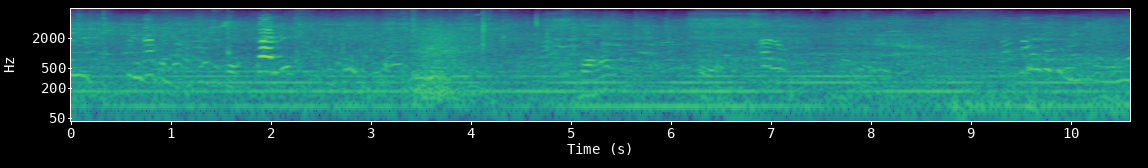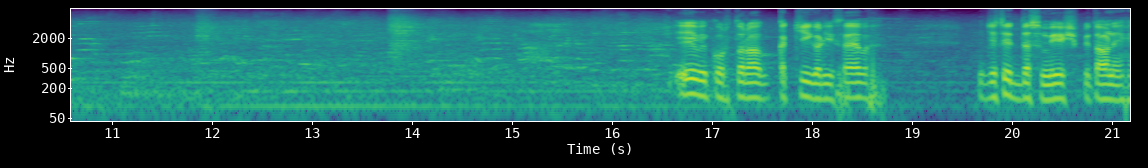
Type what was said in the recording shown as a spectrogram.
ਠੰਡਾ ਪਿਆ ਕੰਨ ਆਲੋ ਇਹ ਵੀ ਗੁਰਦੁਆਰਾ ਕੱਚੀ ਗੜੀ ਸਾਹਿਬ, ਜਿੱਥੇ ਦਸ਼ਮੇਸ਼ ਪਿਤਾ ਨੇ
